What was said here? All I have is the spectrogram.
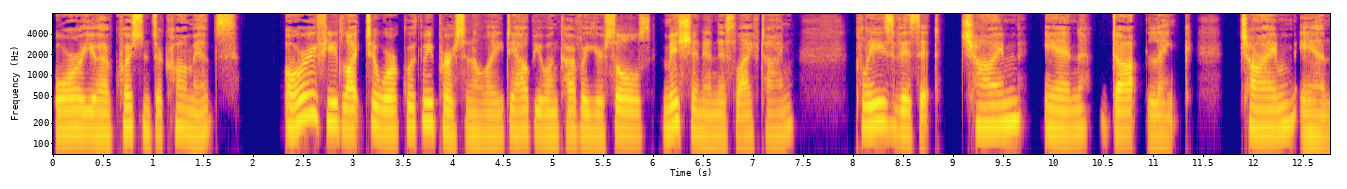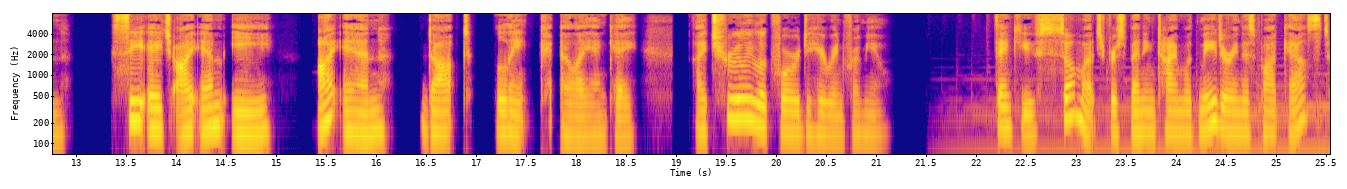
or you have questions or comments, or if you'd like to work with me personally to help you uncover your soul's mission in this lifetime, please visit chimeinlink. Chime in, C H I M E I N dot link, L A N K. I truly look forward to hearing from you. Thank you so much for spending time with me during this podcast.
